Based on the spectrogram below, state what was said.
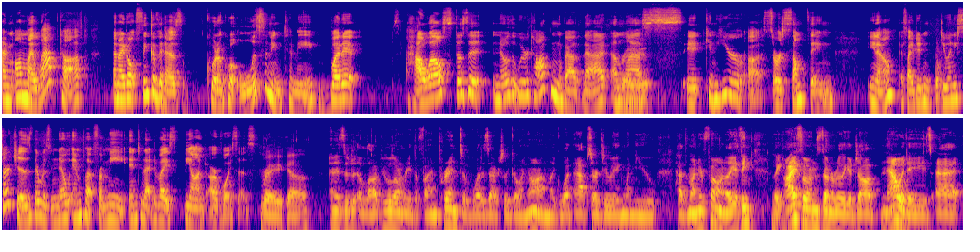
I'm on my laptop and I don't think of it as quote unquote listening to me, Mm-hmm. but it how else does it know that we were talking about that unless it can hear us or something? You know, if I didn't do any searches, there was no input from me into that device beyond our voices. Right. Yeah. and it's a, a lot of people don't read the fine print of what is actually going on like what apps are doing when you have them on your phone like i think like iphone's done a really good job nowadays at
